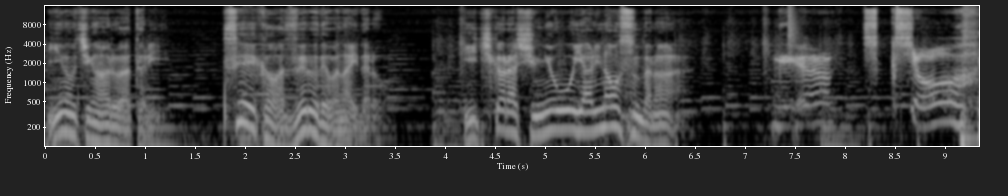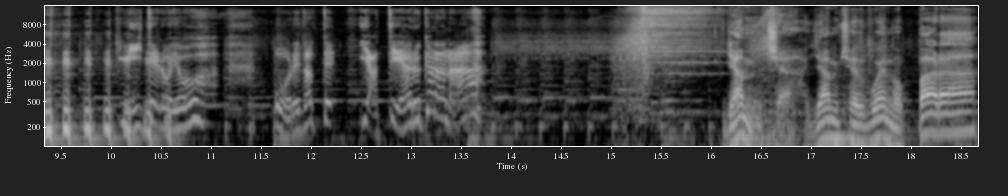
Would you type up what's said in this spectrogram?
命があるあたり成果はゼロではないだろう。一から修行をやり直すんだなちくしょう見てろよ俺だってやってやるからな Yamcha. Yamcha es bueno para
